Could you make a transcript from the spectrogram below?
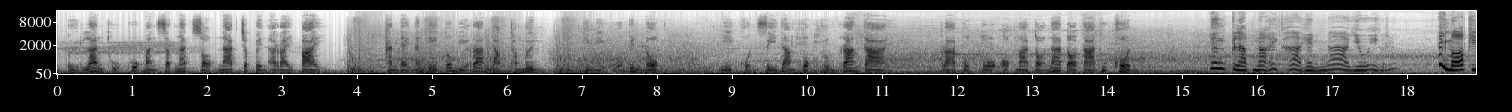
ำปืนลั่นถูกพวกมันสักนัดสองนัดจะเป็นอะไรไป ทันใดนั้นเองก็มีร่างดำทะมึนที่มีหัวเป็นนก มีขนสีดำปกคลุมร่างกาย ปรากฏตัวออกมาต่อหน้าต่อตาทุกคน ยังกลับมาให้ข้าเห็นหน้าอยู่อีกหรือไอ้หมอผี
